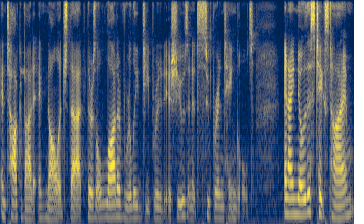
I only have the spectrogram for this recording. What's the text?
and talk about it, acknowledge that there's a lot of really deep rooted issues and it's super entangled. And I know this takes time,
